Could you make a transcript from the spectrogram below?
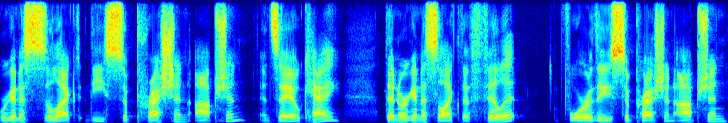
We're going to select the suppression option and say OK. Then we're going to select the fillet for the suppression option.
